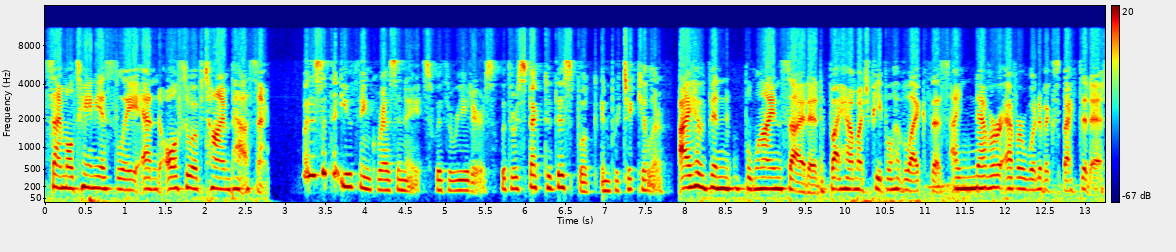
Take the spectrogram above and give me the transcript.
simultaneously and also of time passing. What is it that you think resonates with readers with respect to this book in particular? I have been blindsided by how much people have liked this. I never ever would have expected it.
